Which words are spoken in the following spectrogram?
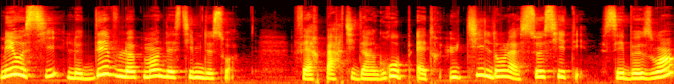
mais aussi le développement de l'estime de soi. Faire partie d'un groupe, être utile dans la société. Ces besoins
